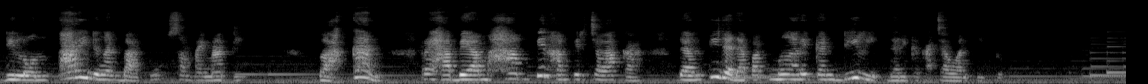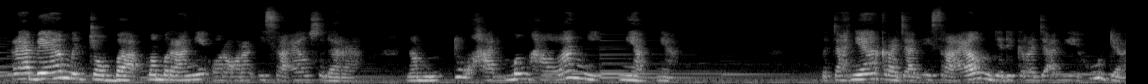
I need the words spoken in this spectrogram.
dilontari dengan batu sampai mati. Bahkan Rehabeam hampir-hampir celaka dan tidak dapat melarikan diri dari kekacauan itu. Rehabeam mencoba memerangi orang-orang Israel, saudara, namun Tuhan menghalangi niatnya. Pecahnya kerajaan Israel menjadi kerajaan Yehuda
